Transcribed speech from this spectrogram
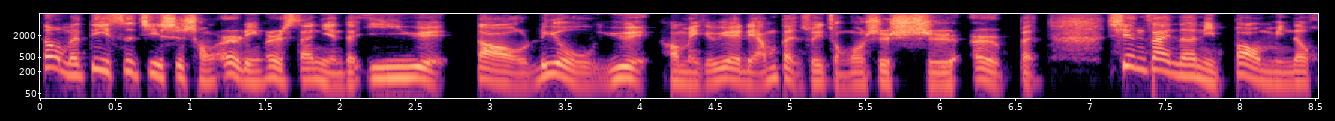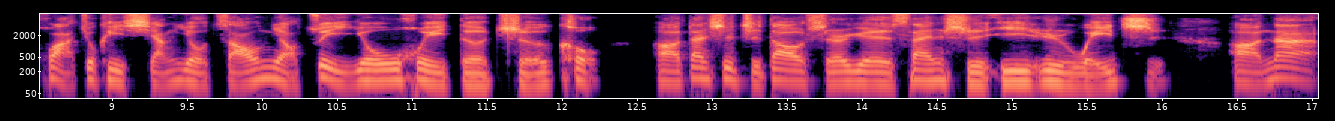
那我们第四季是从二零二三年的一月。到六月，好，每个月两本，所以总共是十二本。现在呢，你报名的话，就可以享有早鸟最优惠的折扣，啊，但是只到十二月三十一日为止，啊，那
